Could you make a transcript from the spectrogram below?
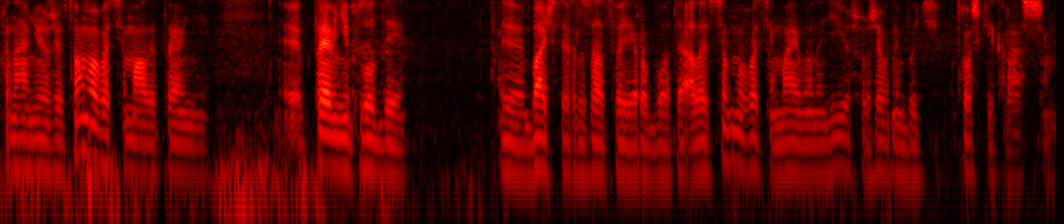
Принаймні, вже в тому році мали певні, е, певні плоди е, бачити результат своєї роботи, але в цьому році маємо надію, що вже вони будуть трошки кращими.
